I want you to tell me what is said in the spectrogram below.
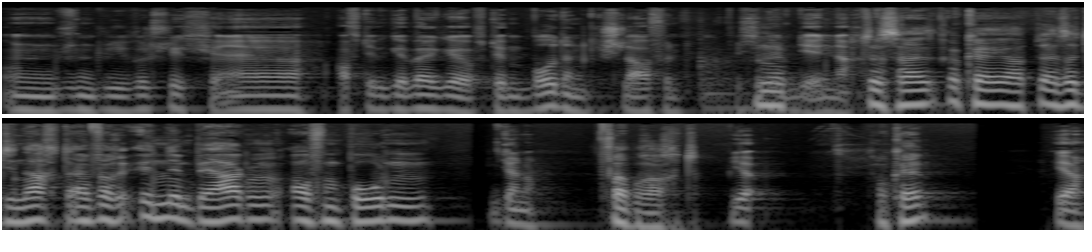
und sind wir wirklich äh, auf dem Gebirge, auf dem Boden geschlafen bis Ja, in die Nacht. Das heißt, okay, ihr habt also die Nacht einfach in den Bergen auf dem Boden Genau, verbracht. ja, Okay. ja.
